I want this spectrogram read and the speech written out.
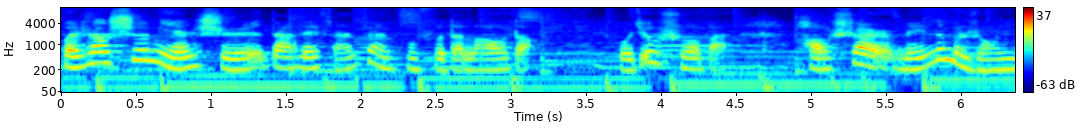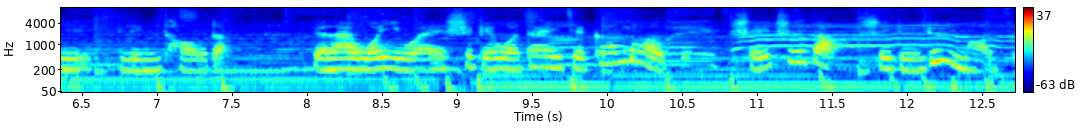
晚上失眠时，大飞反反复复的唠叨：“我就说吧，好事儿没那么容易临头的。原来我以为是给我戴一顶高帽子，谁知道是一顶绿帽子，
